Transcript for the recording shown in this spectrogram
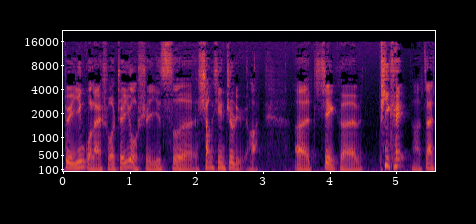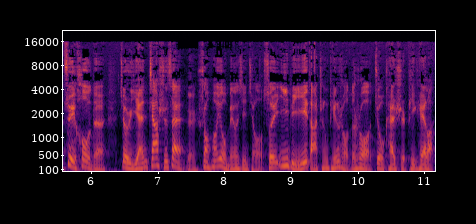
对英国来说，这又是一次伤心之旅哈。呃，这个 PK 啊，在最后的，就是延加时赛，对，双方又没有进球，所以一比一打成平手的时候就开始 PK 了。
